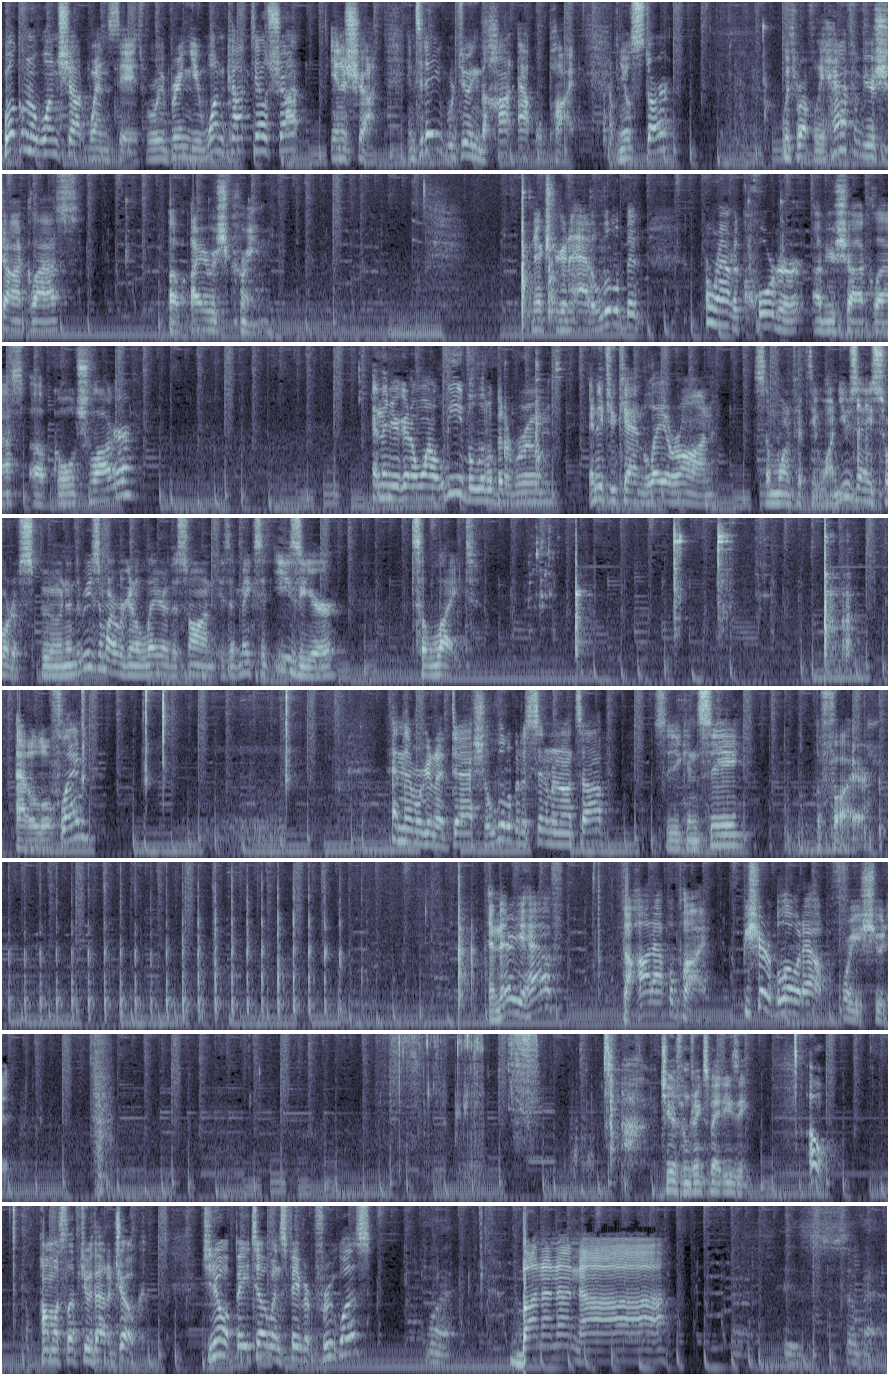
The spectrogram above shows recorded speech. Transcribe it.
Welcome to One Shot Wednesdays, where we bring you one cocktail shot in a shot. And today we're doing the hot apple pie. And you'll start with roughly half of your shot glass of Irish cream. Next, you're gonna add a little bit, around a quarter of your shot glass of Goldschlager. And then you're gonna wanna leave a little bit of room, and if you can, layer on some 151. Use any sort of spoon, and the reason why we're gonna layer this on is it makes it easier to light. Add a little flame. And then we're gonna dash a little bit of cinnamon on top so you can see the fire. And there you have the hot apple pie. Be sure to blow it out before you shoot it. Cheers from Drinks Made Easy. Oh, almost left you without a joke. Do you know what Beethoven's favorite fruit was? What Banana. is so bad?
